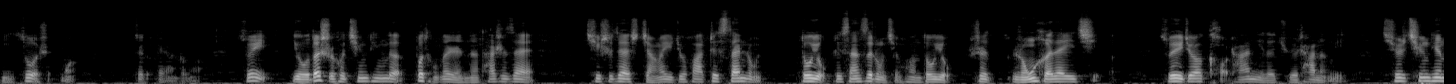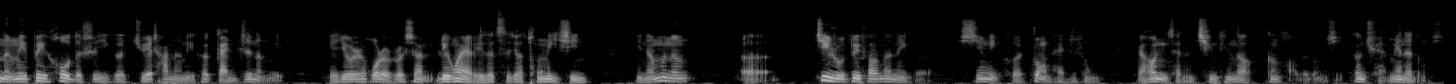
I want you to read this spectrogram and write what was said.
你做什么，这个非常重要。所以有的时候倾听的不同的人呢，他是在。其实，在讲了一句话，这三种都有，这三四种情况都有，是融合在一起的，所以就要考察你的觉察能力。其实，倾听能力背后的是一个觉察能力和感知能力，也就是或者说像另外有一个词叫同理心，你能不能呃进入对方的那个心理和状态之中，然后你才能倾听到更好的东西，更全面的东西。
